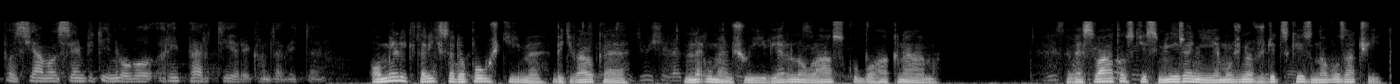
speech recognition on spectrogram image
possiamo sempre di nuovo ripartire con la vita. Omily, kterých se dopouštíme, byť velké, neumenšují věrnou lásku Boha k nám. Ve svátosti smíření je možno vždycky znovu začít.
